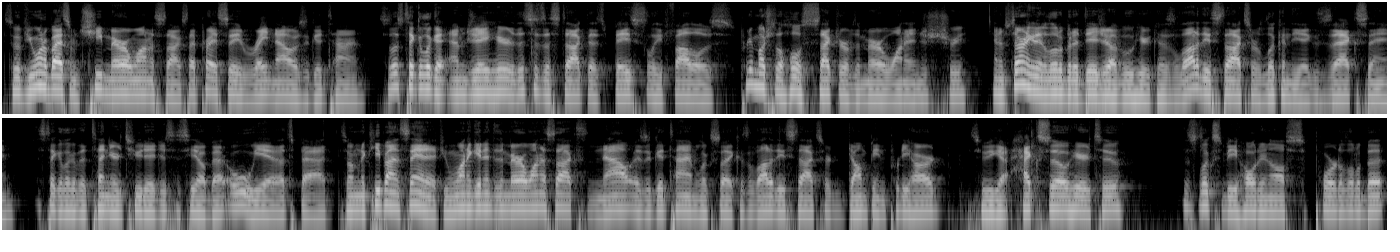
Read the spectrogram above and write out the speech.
So if you want to buy some cheap marijuana stocks, I'd probably say right now is a good time. So let's take a look at MJ here. This is a stock that basically follows pretty much the whole sector of the marijuana industry. And I'm starting to get a little bit of deja vu here because a lot of these stocks are looking the exact same. Let's take a look at the 10-year two-day just to see how bad. Oh, yeah, that's bad. So I'm going to keep on saying it. If you want to get into the marijuana stocks, now is a good time, looks like, because a lot of these stocks are dumping pretty hard. So we got Hexo here too. This looks to be holding off support a little bit.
